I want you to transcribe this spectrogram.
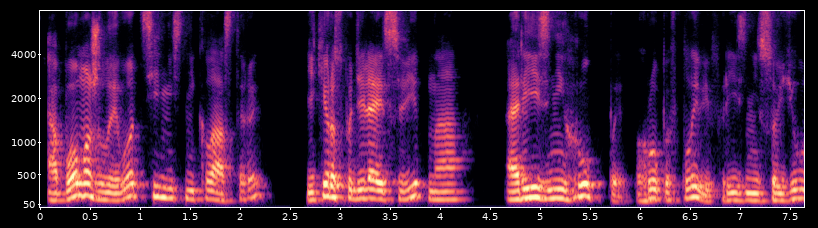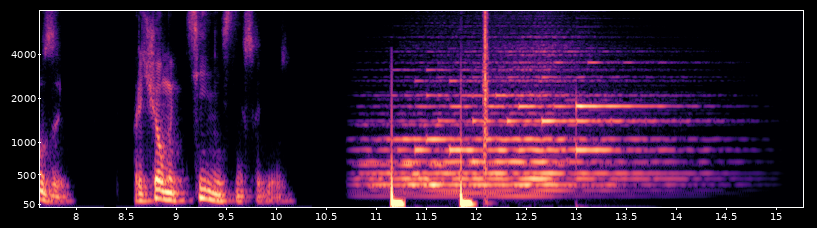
або, можливо, ціннісні кластери, які розподіляють світ на різні групи, групи впливів, різні союзи, причому ціннісні союзи.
